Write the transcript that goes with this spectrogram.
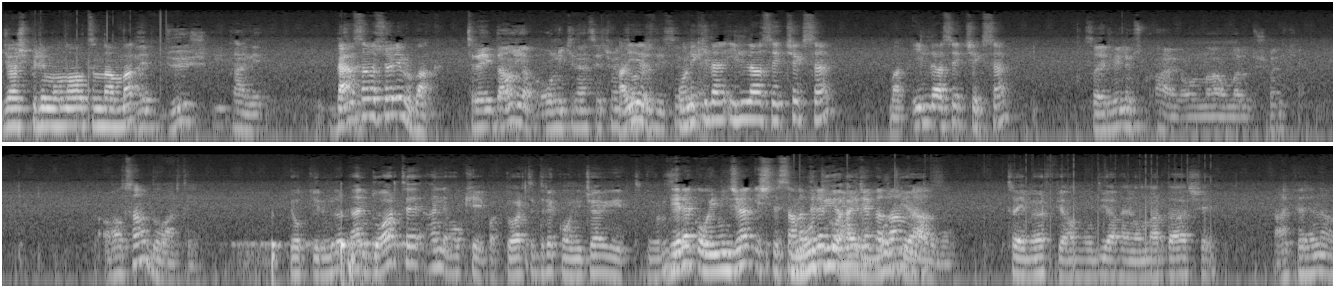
Josh Primo'nun altından bak. Hayır düş hani Ben sana söyleyeyim mi bak. trade down yap. 12'den seçmek Hayır. zorunda değilsin. ki. 12'den illa seçeceksen bak illa seçeceksen Sayır Williams hayır onlar, onlara düşmedi ki. alsana Duarte'yi. Yok 24. Hani Duarte hani okey bak Duarte direkt oynayacağı gitti diyoruz. Direkt oynayacak işte sana Moody, direkt oynayacak hayır, adam Moody ya. lazım. Trey Murphy al, Moody al hani onlar daha şey Alperen'i al.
